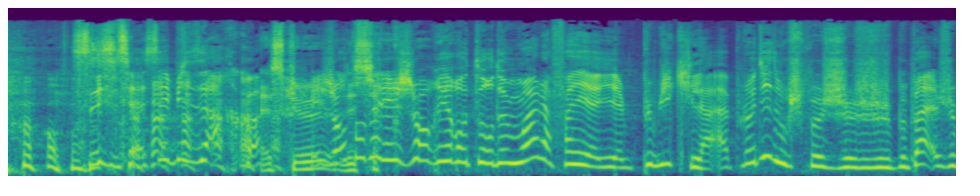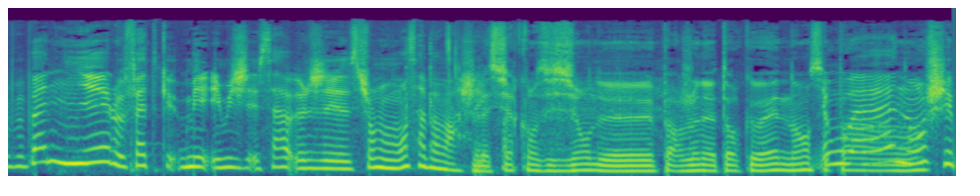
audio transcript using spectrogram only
c'est c'est assez bizarre, quoi. Est-ce que Et les j'entendais les gens rire autour de moi. À la fin, il y, a- il y a le public qui l'a applaudi, donc je peux, je, je peux pas, je peux pas nier le fait que. Mais, mais j'ai- ça, j'ai- sur le moment, ça n'a pas marché. La quoi. circoncision de par Jonathan Cohen, non C'est Ouais, pas. un- non, je sais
